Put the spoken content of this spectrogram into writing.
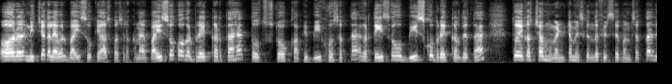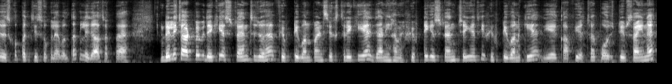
और नीचे का लेवल बाईसों के आसपास रखना है। बाईसों को अगर ब्रेक करता है तो स्टॉक काफ़ी वीक हो सकता है। अगर तेईस को ब्रेक कर देता है तो एक अच्छा मोमेंटम इसके अंदर फिर से बन सकता है, जो इसको पच्चीसों के लेवल तक ले जा सकता है। डेली चार्ट पे भी देखिए स्ट्रेंथ जो है फिफ्टी की है, यानी हमें फिफ्टी की स्ट्रेंथ चाहिए थी फिफ्टी की है। ये काफ़ी अच्छा पॉजिटिव साइन है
